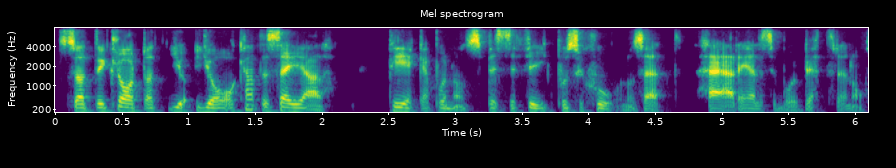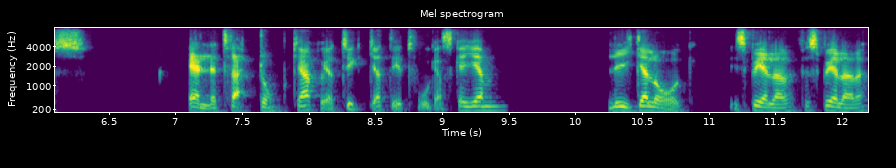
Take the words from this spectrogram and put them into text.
Så att det är klart att jag, jag kan inte säga peka på någon specifik position och säga att här är Helsingborg bättre än oss. Eller tvärtom kanske. Jag tycker att det är två ganska jämlika lag i spelare för spelare.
